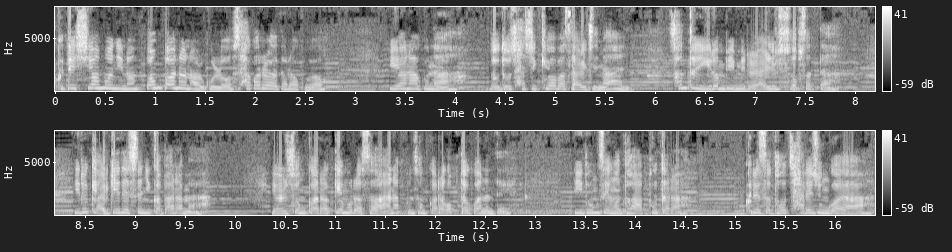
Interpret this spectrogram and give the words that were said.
그때 시어머니는 뻔뻔한 얼굴로 사과를 하더라고요. 미안하구나. 너도 자식 키워봐서 알지만 선뜻 이런 비밀을 알릴 수 없었다. 이렇게 알게 됐으니까 말아마. 열 손가락 깨물어서 안 아픈 손가락 없다고 하는데 네 동생은 더 아프더라. 그래서 더 잘해준 거야.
